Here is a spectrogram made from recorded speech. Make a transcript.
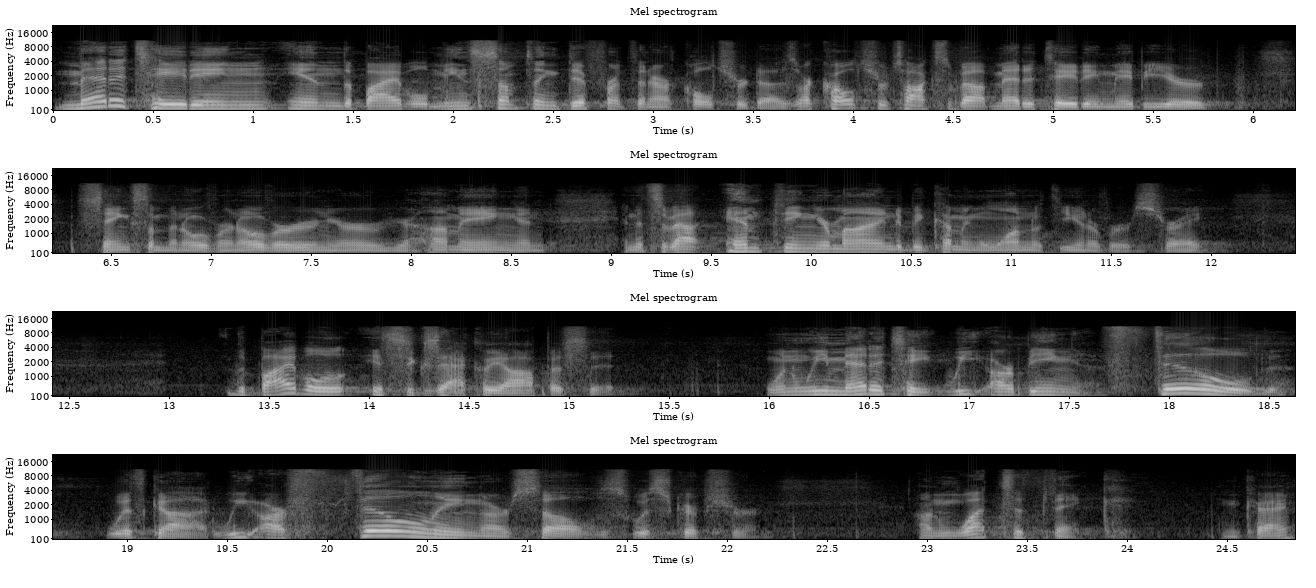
Meditating in the Bible means something different than our culture does. Our culture talks about meditating, maybe you're saying something over and over and you're, you're humming, and, and it's about emptying your mind and becoming one with the universe, right? The Bible, it's exactly opposite. When we meditate, we are being filled with God. We are filling ourselves with Scripture on what to think, okay?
